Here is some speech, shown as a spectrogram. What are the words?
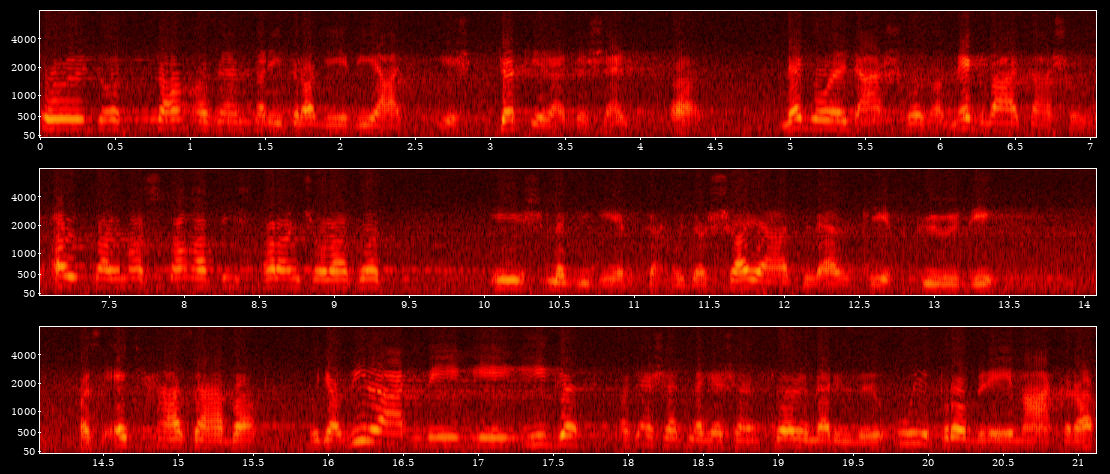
oldotta az emberi tragédiát, és tökéletesen a megoldáshoz, a megváltáshoz alkalmazta a tíz parancsolatot, és megígérte, hogy a saját lelkét küldi az egyházába, hogy a világ végéig az esetlegesen fölmerülő új problémákra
